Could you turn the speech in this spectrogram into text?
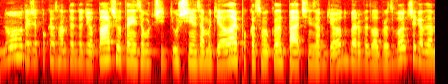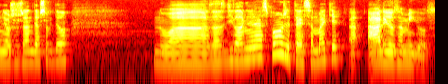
No, takže pokiaľ sa vám tento diel páčil, tak nezabudnite, určite nezabudnite like, pokiaľ sa vám len páči, nezabudnite odber, vedľa brz zvonček a dám ďalšie ďalšie video. No a za zdieľanie nás pomôžete, aj sa majte a adios amigos.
